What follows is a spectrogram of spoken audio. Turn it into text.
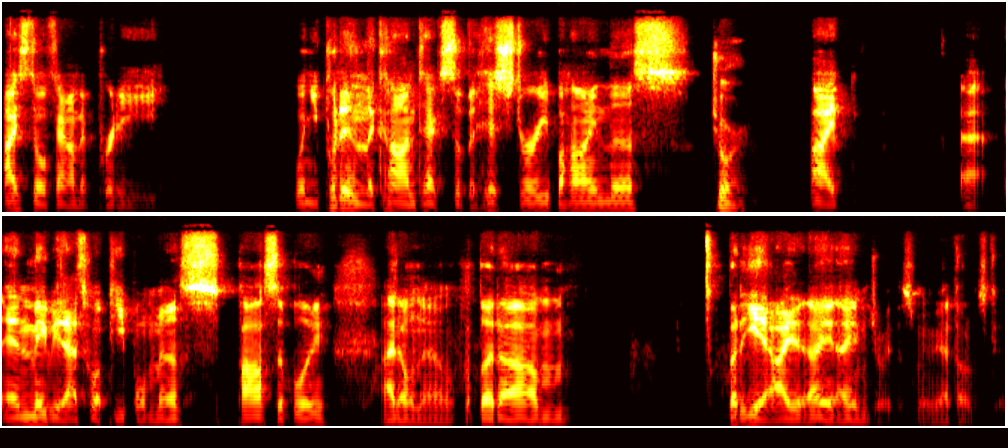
I still found it pretty. When you put it in the context of the history behind this, sure, I, uh, and maybe that's what people miss, possibly. I don't know, but um, but yeah, I, I, I enjoyed this movie. I thought it was good.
